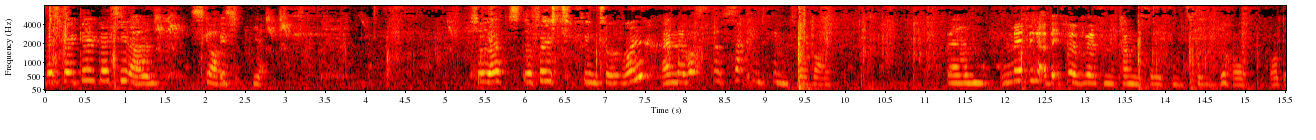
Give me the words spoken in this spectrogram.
the striker gets it and It's yeah. So that's the first thing to avoid. And then what's the second thing to avoid? Um, Maybe get a bit further away from the camera so you can see the whole body.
